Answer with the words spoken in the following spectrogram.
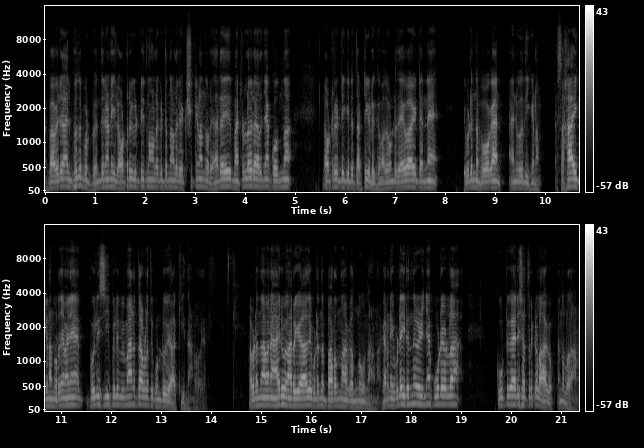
അപ്പോൾ അവർ അത്ഭുതപ്പെട്ടു. എന്തിനാണ് ഈ ലോട്ടറി കിട്ടുന്ന ആളെ കിട്ടുന്ന ആളെ രക്ഷിക്കണം എന്ന് പറയും അതായത് മറ്റുള്ളവർ അറിഞ്ഞാൽ കൊന്ന ലോട്ടറി ടിക്കറ്റ് തട്ടിയെടുക്കും. അതുകൊണ്ട് ദയവായിട്ട് എന്നെ ഇവിടുന്ന് പോകാൻ അനുവദിക്കണം. സഹായിക്കണം എന്ന് പറഞ്ഞാൽ അവനെ പോലീസ് ജീപ്പിൽ വിമാനത്താവളത്തിൽ കൊണ്ടുപോയി ആക്കി എന്നാണ് പറയുന്നത്. അവിടെ നിന്ന് അവൻ ആരും അറിയാതെ ഇവിടുന്ന് പറന്നകന്നു എന്നാണ്. കാരണം ഇവിടെ ഇരുന്ന് കഴിഞ്ഞാൽ കൂടെയുള്ള കൂട്ടുകാർ ശത്രുക്കളാകും എന്നുള്ളതാണ്.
